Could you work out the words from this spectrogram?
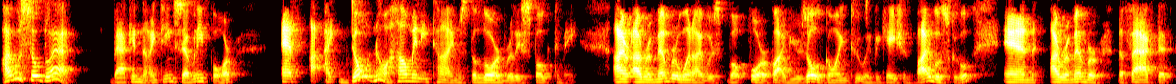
I was so glad back in 1974, and I don't know how many times the Lord really spoke to me. I, I, remember when I was about four or five years old going to a vacation Bible school, and I remember the fact that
